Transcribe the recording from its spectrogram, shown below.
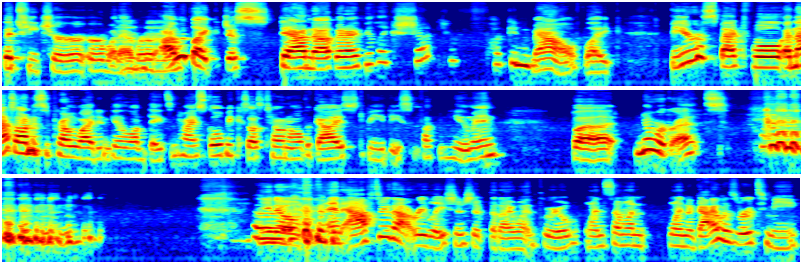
the teacher or whatever, Mhm. I would like just stand up and I'd be like, shut your fucking mouth. Like, be respectful. And that's honestly probably why I didn't get a lot of dates in high school because I was telling all the guys to be a decent fucking human. But no regrets. you know, and after that relationship that I went through, when someone, when a guy was rude to me,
